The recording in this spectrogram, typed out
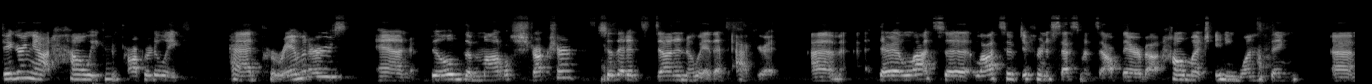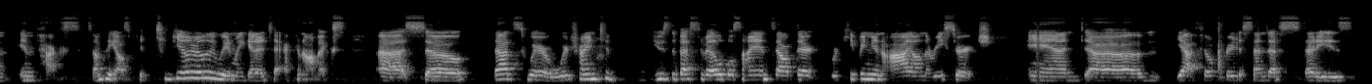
figuring out how we can properly add parameters and build the model structure so that it's done in a way that's accurate. Um, there are lots of lots of different assessments out there about how much any one thing um, impacts something else, particularly when we get into economics. Uh, so that's where we're trying to use the best available science out there. We're keeping an eye on the research and um, yeah, feel free to send us studies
